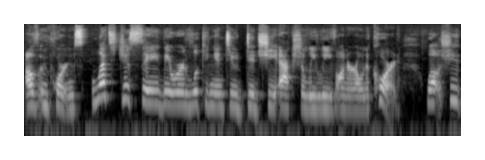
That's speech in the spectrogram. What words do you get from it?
of importance, let's just say they were looking into did she actually leave on her own accord? Well, she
